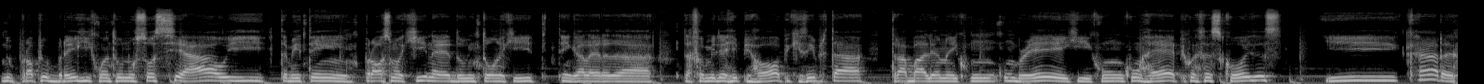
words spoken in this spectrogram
no próprio break quanto no social e também tem próximo aqui, né, do entorno aqui, tem galera da, da família hip hop que sempre tá trabalhando aí com, com break, com, com rap, com essas coisas. E, cara,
